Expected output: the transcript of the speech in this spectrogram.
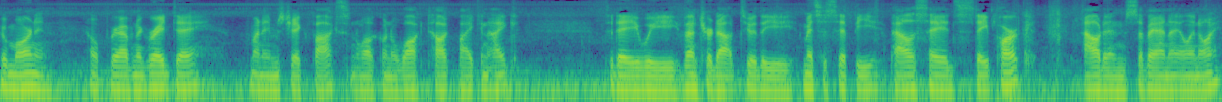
Good morning. Hope you're having a great day. My name is Jake Fox and welcome to Walk, Talk, Bike, and Hike. Today we ventured out to the Mississippi Palisades State Park out in Savanna, Illinois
